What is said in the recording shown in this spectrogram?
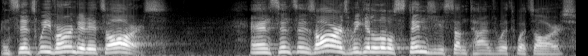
And since we've earned it, it's ours. And since it's ours, we get a little stingy sometimes with what's ours.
